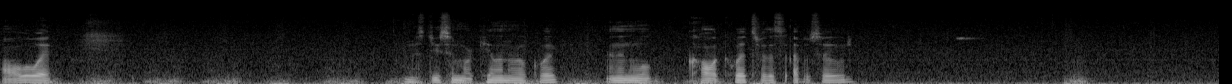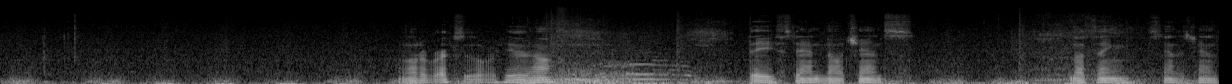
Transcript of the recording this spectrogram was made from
All the way. Let's do some more killing real quick. And then we'll call it quits for this episode. A lot of Rexes over here, huh? They stand no chance nothing stands a chance.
